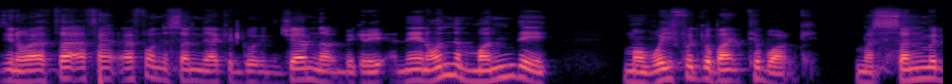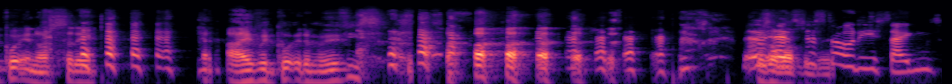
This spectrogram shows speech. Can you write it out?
you know if if if on the Sunday I could go to the gym, that would be great. And then on the Monday, my wife would go back to work, my son would go to nursery, and I would go to the movies. it's just all these things,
